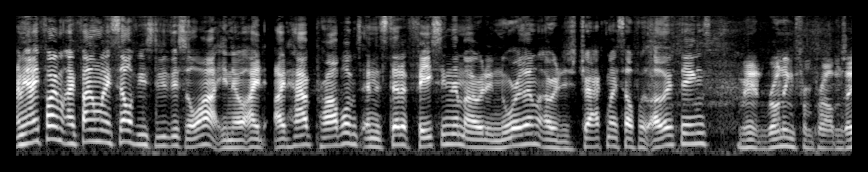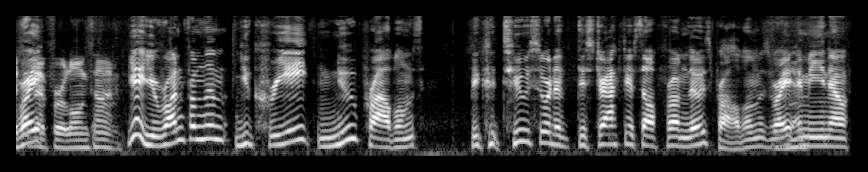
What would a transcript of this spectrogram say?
I mean, I find I find myself used to do this a lot. You know, I'd I'd have problems and instead of facing them, I would ignore them. I would distract myself with other things. Man, running from problems. I Right. did that for a long time. Yeah, you run from them, you create new problems because to sort of distract yourself from those problems, right? I mm-hmm. mean, you know,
